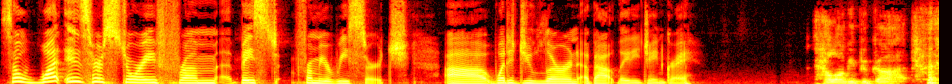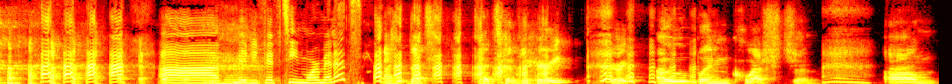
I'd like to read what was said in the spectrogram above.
So, what is her story from based from your research? Uh, what did you learn about Lady Jane Grey? How long have you got? uh, maybe 15 more minutes. that's that's a very very open question. Um,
